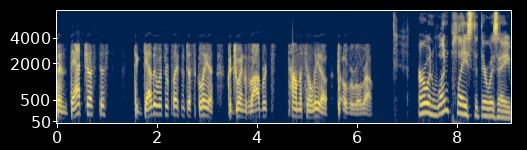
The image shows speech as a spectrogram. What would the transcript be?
then that justice, together with replacement Justice Scalia, could join with Roberts, Thomas, and Alito to overrule Roe. Erwin, one place that there was a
